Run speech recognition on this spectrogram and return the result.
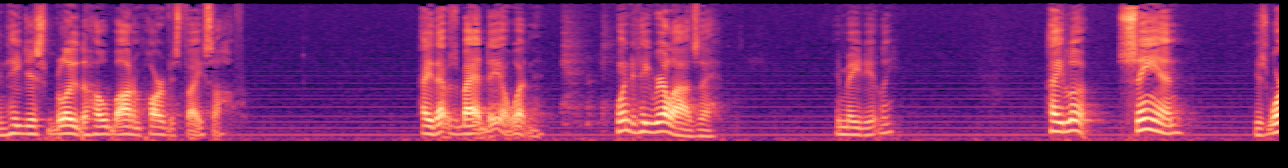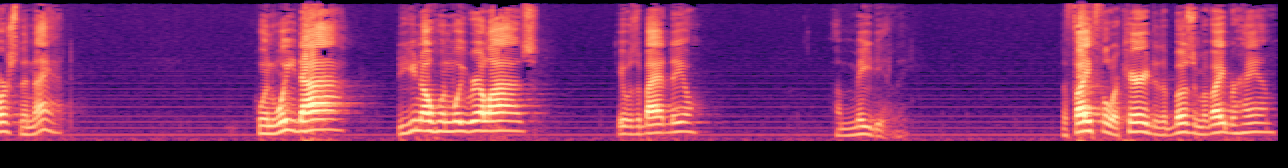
and he just blew the whole bottom part of his face off. Hey, that was a bad deal, wasn't it? When did he realize that? Immediately. Hey, look, sin is worse than that. When we die, do you know when we realize it was a bad deal? Immediately. The faithful are carried to the bosom of Abraham.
